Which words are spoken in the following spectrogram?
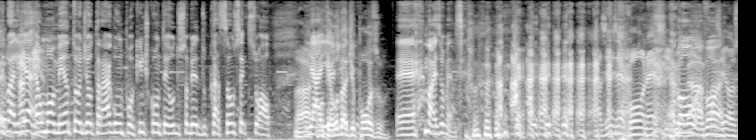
Aquilo ali é, Rafinha. é um momento onde eu trago um pouquinho de conteúdo sobre educação sexual. ah, e aí conteúdo gente- adiposo. É, mais ou menos. Às vezes é bom, né? Se É bom, é bom. doideiras.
